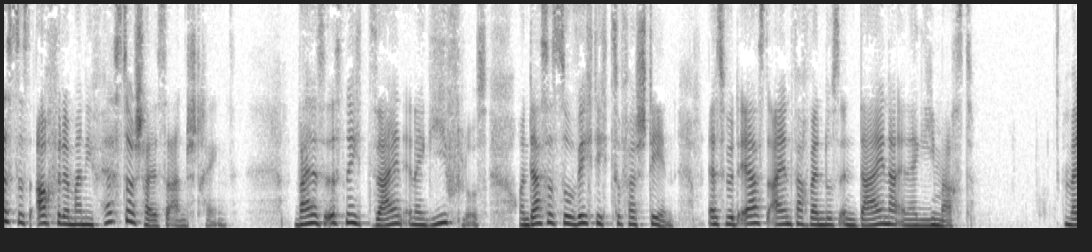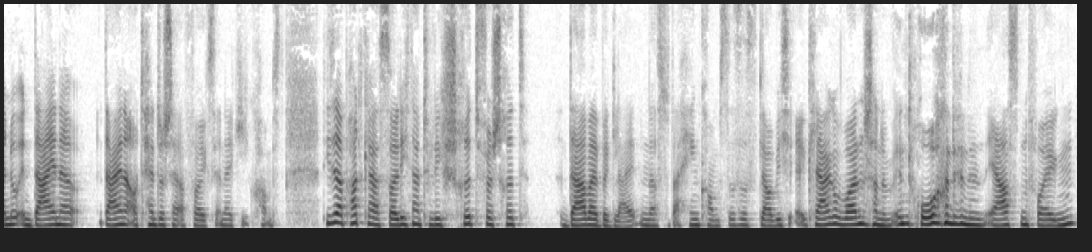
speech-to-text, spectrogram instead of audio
ist es auch für den Manifesto scheiße anstrengend. Weil es ist nicht sein Energiefluss. Und das ist so wichtig zu verstehen. Es wird erst einfach, wenn du es in deiner Energie machst. Wenn du in deine, deine authentische Erfolgsenergie kommst. Dieser Podcast soll dich natürlich Schritt für Schritt dabei begleiten, dass du da hinkommst. Das ist, glaube ich, klar geworden schon im Intro und in den ersten Folgen.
